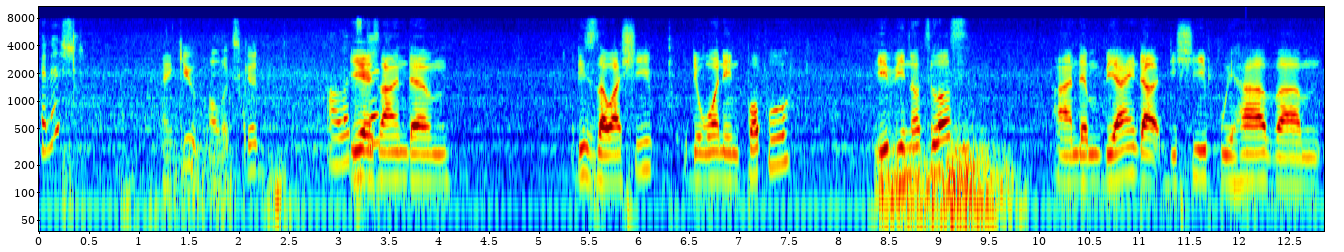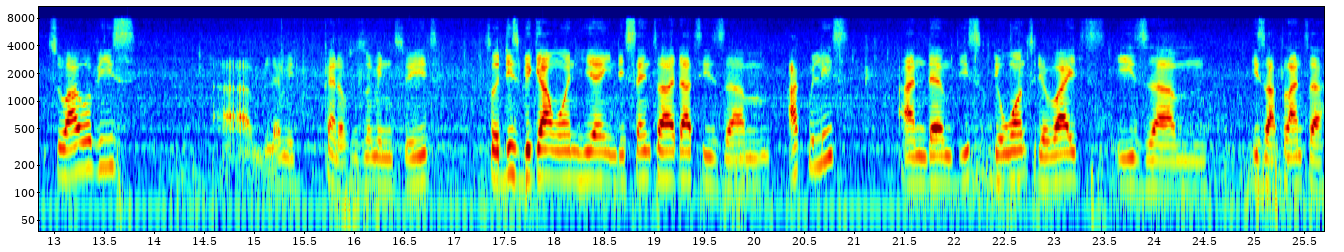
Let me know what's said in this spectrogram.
finished. Thank you. All looks good. All looks yes, good. Yes, and um, this is our ship, the one in purple, EV Nautilus. And um, behind that, the ship, we have um, two ROVs. Um, let me kind of zoom into it. So this bigger one here in the center, that is um, Hercules. And um, this, the one to the right is, um, is Atalanta.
